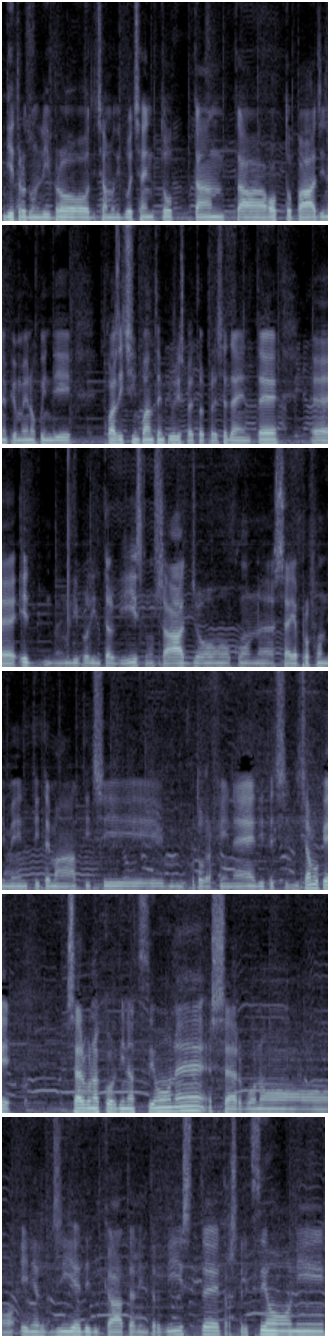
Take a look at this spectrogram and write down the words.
dietro ad un libro, diciamo, di 288 pagine più o meno, quindi quasi 50 in più rispetto al precedente. Eh, e un libro di interviste, un saggio con eh, sei approfondimenti tematici, fotografie inedite. ci- Diciamo che serve una coordinazione, servono energie dedicate alle interviste, trascrizioni,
